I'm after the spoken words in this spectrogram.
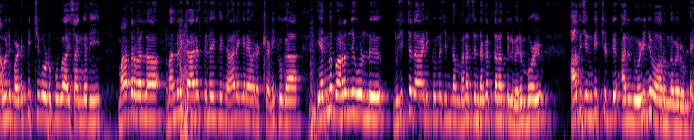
അവന് പഠിപ്പിച്ചു കൊടുക്കുക ഈ സംഗതി? മാത്രമല്ല നല്ലൊരു കാര്യത്തിലേക്ക് ഞാൻ എങ്ങനെ അവനെ ക്ഷണിക്കുക എന്ന് പറഞ്ഞുകൊണ്ട് ദുഷിച്ചതായിരിക്കുന്ന ചിന്ത മനസ്സിന്റെ അകത്തളത്തിൽ വരുമ്പോൾ അത് ചിന്തിച്ചിട്ട് അത് ഒഴിഞ്ഞു മാറുന്നവരുണ്ട്.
